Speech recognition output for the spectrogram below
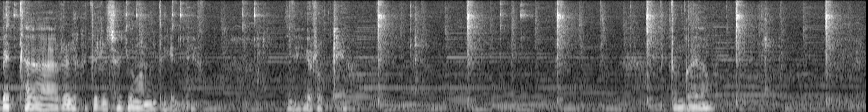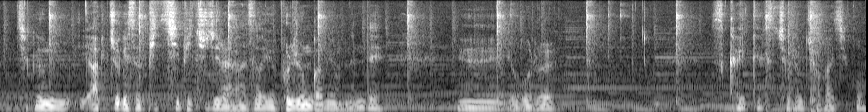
메탈을 그대로 적용하면 되겠네요. 네, 이렇게요. 어떤가요? 지금 이 앞쪽에서 빛이 비추질 않아서 이 볼륨감이 없는데 음, 요거를 스카이 텍스처를 줘가지고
